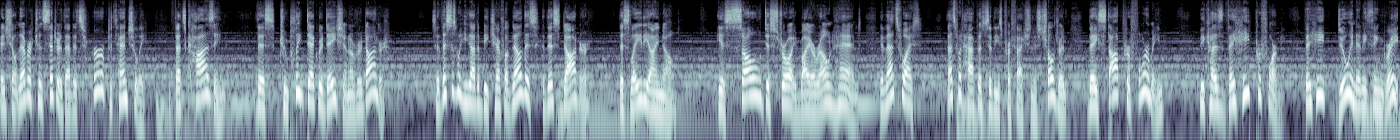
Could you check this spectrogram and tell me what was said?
And she'll never consider that it's her potentially that's causing this complete degradation of her daughter. So this is what you got to be careful of. Now this this daughter, this lady I know, is so destroyed by her own hand. And that's what that's what happens to these perfectionist children. They stop performing because they hate performing. They hate doing anything great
